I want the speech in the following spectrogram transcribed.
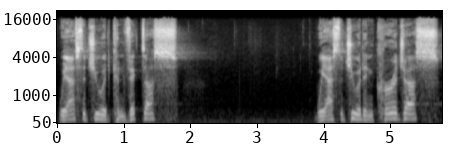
We ask that you would convict us. We ask that you would encourage us.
